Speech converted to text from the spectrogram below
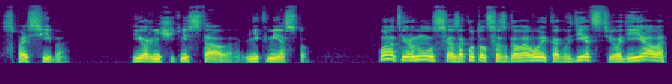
«Спасибо». Ёрничать не стала, не к месту. Он отвернулся, закутался с головой, как в детстве, в одеяло,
